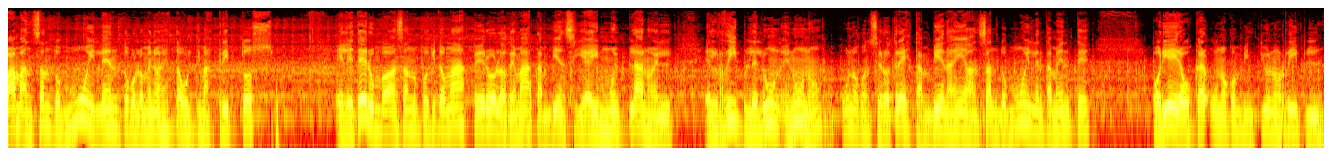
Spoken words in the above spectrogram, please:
va avanzando muy lento, por lo menos estas últimas criptos. El Ethereum va avanzando un poquito más, pero los demás también sigue ahí muy plano. El, el Ripple el un, en 1, 1,03 también ahí avanzando muy lentamente. Podría ir a buscar 1,21 Ripple.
